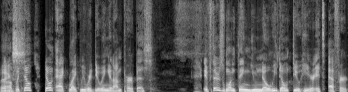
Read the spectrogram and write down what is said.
Uh, but don't don't act like we were doing it on purpose. If there's one thing you know we don't do here, it's effort.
